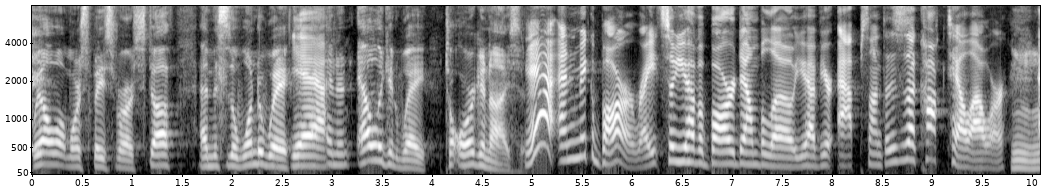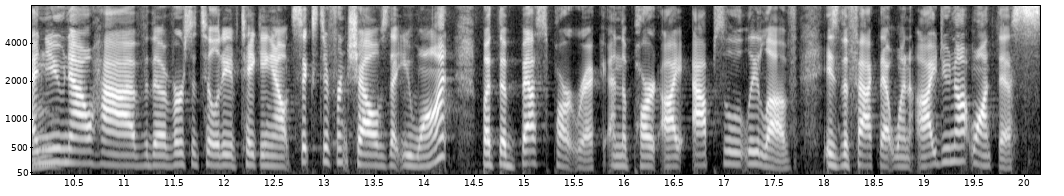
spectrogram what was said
we all want more space for our stuff, and this is a wonder way Yeah. and an elegant way to organize it. Yeah, and make a bar, right? So you have a bar down below, you have your apps on. This is a cocktail hour. Mm-hmm. And you now have the versatility of taking out six different shelves that you want. But the best part, Rick, and the part I absolutely love, is the fact that when I do not want this,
